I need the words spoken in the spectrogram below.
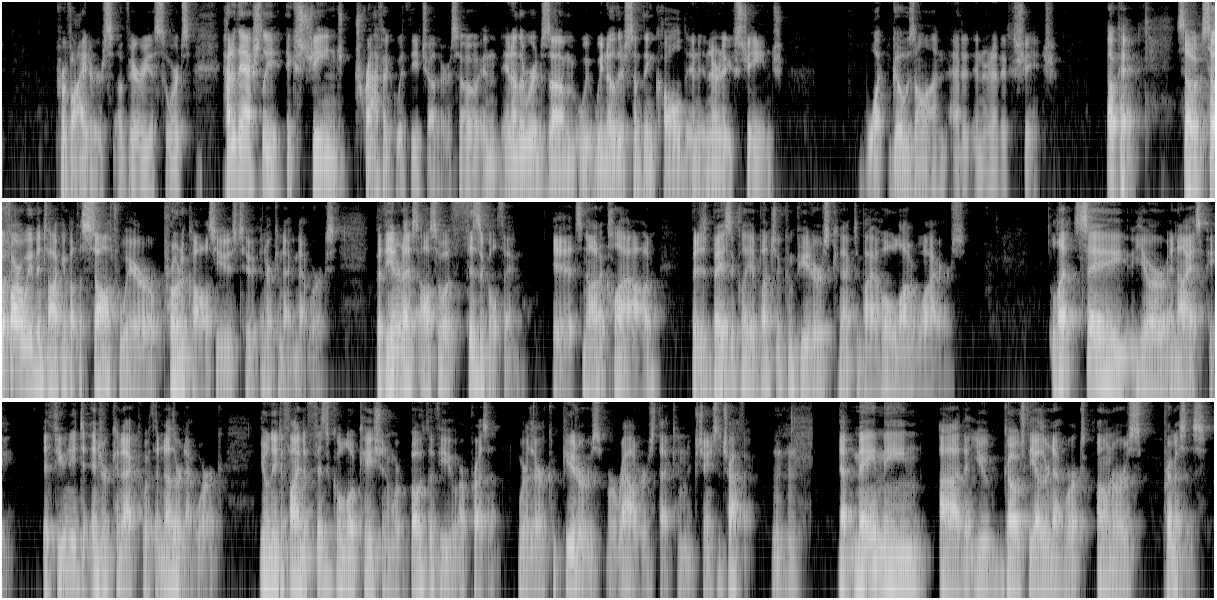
providers of various sorts? How do they actually exchange traffic with each other? So, in in other words, um, we, we know there's something called an internet exchange what goes on at an internet exchange. Okay. So, so far we've been talking about the software or protocols used to interconnect networks. But the internet is also a physical thing. It's not a cloud, but it's basically a bunch of computers connected by a whole lot of wires. Let's say you're an ISP. If you need to interconnect with another network, you'll need to find a physical location where both of you are present, where there are computers or routers that can exchange the traffic. Mm-hmm. That may mean uh, that you go to the other network owner's premises.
